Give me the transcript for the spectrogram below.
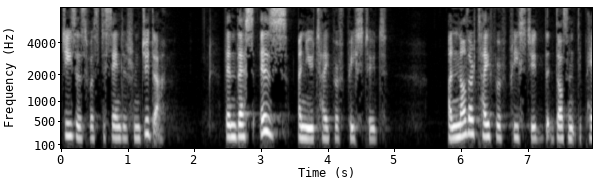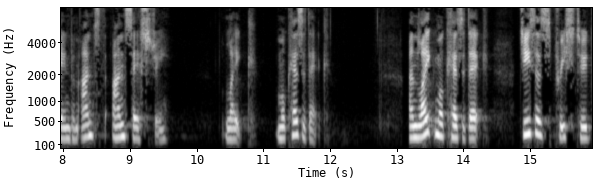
Jesus was descended from Judah. Then this is a new type of priesthood, another type of priesthood that doesn't depend on ancestry, like Melchizedek. And like Melchizedek, Jesus' priesthood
